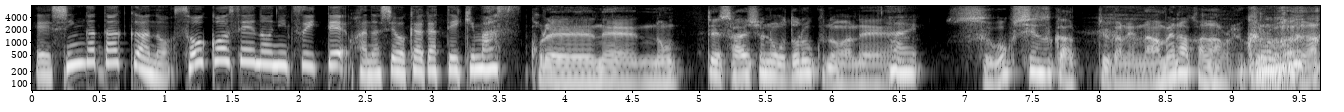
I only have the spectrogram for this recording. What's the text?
えー、新型アクアの走行性能についてお話を伺っていきます。これね、乗って最初に驚くのはね、はい、すごく静かっていうかね、滑らかなのよ、車が。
